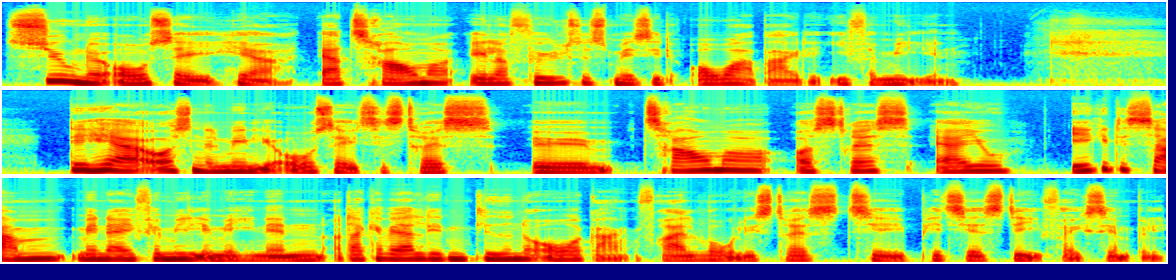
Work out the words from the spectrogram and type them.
Syvende årsag her er traumer eller følelsesmæssigt overarbejde i familien. Det her er også en almindelig årsag til stress. Øh, traumer og stress er jo ikke det samme, men er i familie med hinanden, og der kan være lidt en glidende overgang fra alvorlig stress til PTSD for eksempel.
